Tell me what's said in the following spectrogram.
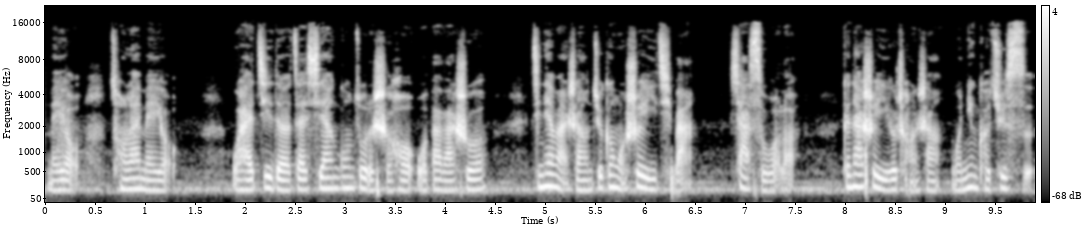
没有，从来没有。我还记得在西安工作的时候，我爸爸说：“今天晚上就跟我睡一起吧。”吓死我了！跟他睡一个床上，我宁可去死。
